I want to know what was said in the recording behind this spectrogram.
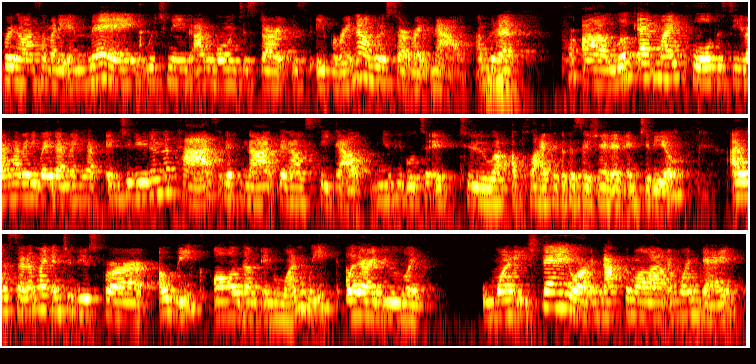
bring on somebody in May, which means I'm going to start this April right now. I'm going to start right now. I'm mm. going to uh, look at my pool to see if I have anybody that may have interviewed in the past, and if not, then I'll seek out new people to to uh, apply for the position and interview. I will set up my interviews for a week, all of them in one week, whether I do like one each day or knock them all out in one day.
